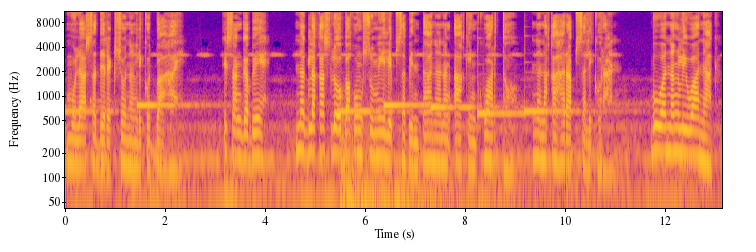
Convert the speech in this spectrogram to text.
mula sa direksyon ng likod bahay. Isang gabi, naglakas loob akong sumilip sa bintana ng aking kwarto na nakaharap sa likuran. Buwan ng liwanag,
